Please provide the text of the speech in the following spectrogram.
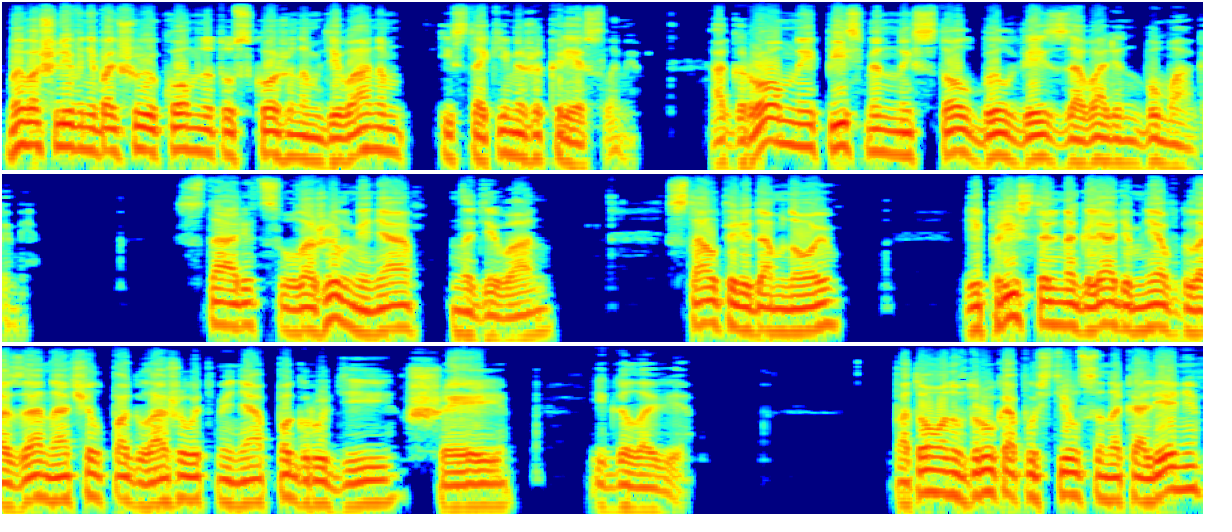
Мы вошли в небольшую комнату с кожаным диваном и с такими же креслами. Огромный письменный стол был весь завален бумагами. Старец уложил меня на диван, стал передо мною, и, пристально глядя мне в глаза, начал поглаживать меня по груди, шее и голове. Потом он вдруг опустился на колени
